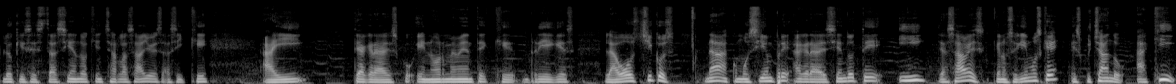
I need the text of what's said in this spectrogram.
lo que se está haciendo aquí en Charlas iOS. Así que ahí te agradezco enormemente que riegues la voz. Chicos, nada, como siempre, agradeciéndote y ya sabes que nos seguimos ¿qué? escuchando aquí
